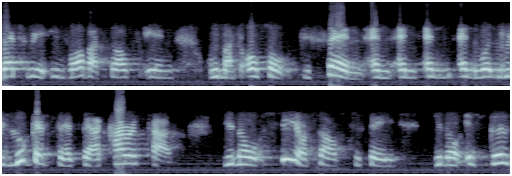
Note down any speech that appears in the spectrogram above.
that we involve ourselves in, we must also discern. And, and, and, and when we look at their, characters, you know, see yourself to say, you know, is this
